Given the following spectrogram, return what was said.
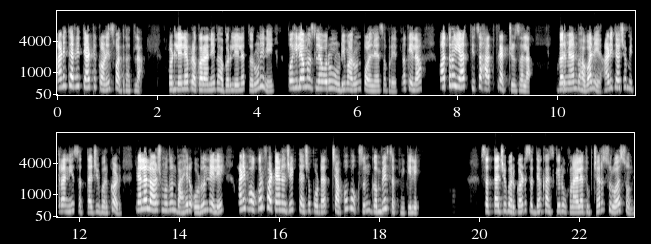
आणि त्याने त्या ठिकाणीच वाद घातला. पडलेल्या प्रकाराने घाबरलेल्या तरुणीने पहिल्या मजल्यावरून उडी मारून पळण्याचा प्रयत्न केला. मात्र यात तिचा हात फ्रॅक्चर झाला. दरम्यान भावाने आणि त्याच्या मित्रांनी सत्ताजी भरकड याला लॉजमधून बाहेर ओढून नेले आणि भोकर फाट्यानजीक त्याच्या पोटात चाकू भोगसून गंभीर जखमी केले. सत्ताजी भरकड सध्या खासगी रुग्णालयात उपचार सुरू असून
